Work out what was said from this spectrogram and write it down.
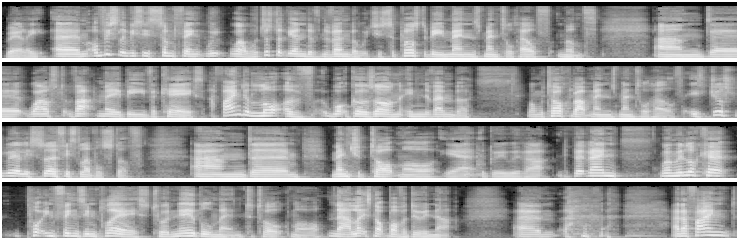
Really, um, obviously, this is something. We, well, we're just at the end of November, which is supposed to be Men's Mental Health Month, and uh, whilst that may be the case, I find a lot of what goes on in November when we talk about men's mental health is just really surface level stuff. And um, men should talk more. Yeah, agree with that. But then when we look at putting things in place to enable men to talk more, now let's not bother doing that. Um, And I find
